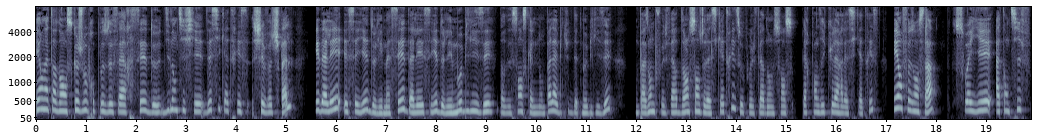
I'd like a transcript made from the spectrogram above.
Et en attendant, ce que je vous propose de faire, c'est d'identifier des cicatrices chez votre cheval et d'aller essayer de les masser, d'aller essayer de les mobiliser dans des sens qu'elles n'ont pas l'habitude d'être mobilisées. par exemple, vous pouvez le faire dans le sens de la cicatrice, vous pouvez le faire dans le sens perpendiculaire à la cicatrice. Et en faisant ça, soyez attentif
